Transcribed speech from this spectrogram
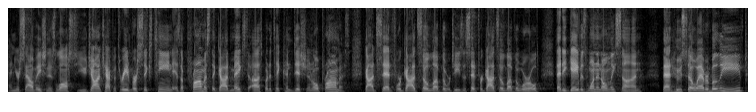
and your salvation is lost to you. John chapter 3 and verse 16 is a promise that God makes to us, but it's a conditional promise. God said, For God so loved the Jesus said, For God so loved the world that he gave his one and only Son, that whosoever believed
